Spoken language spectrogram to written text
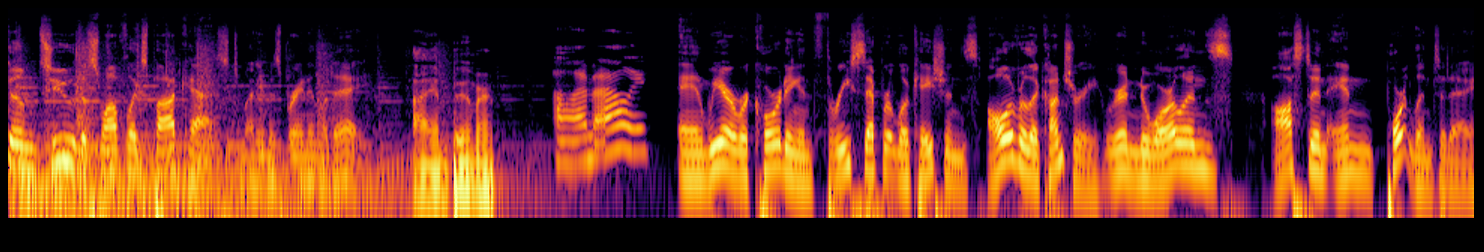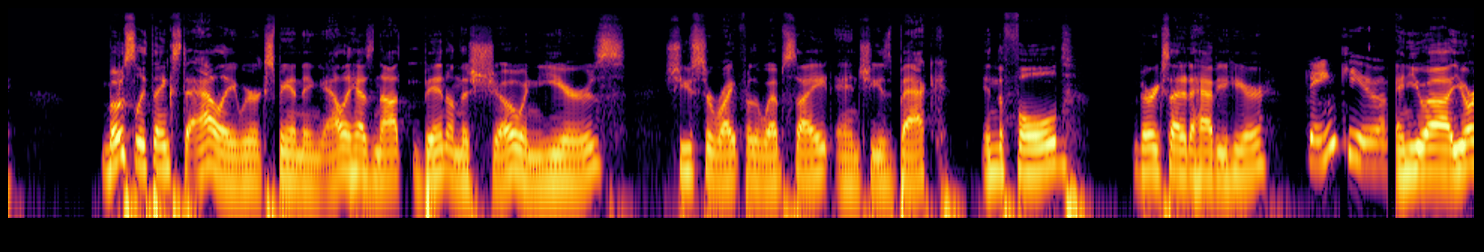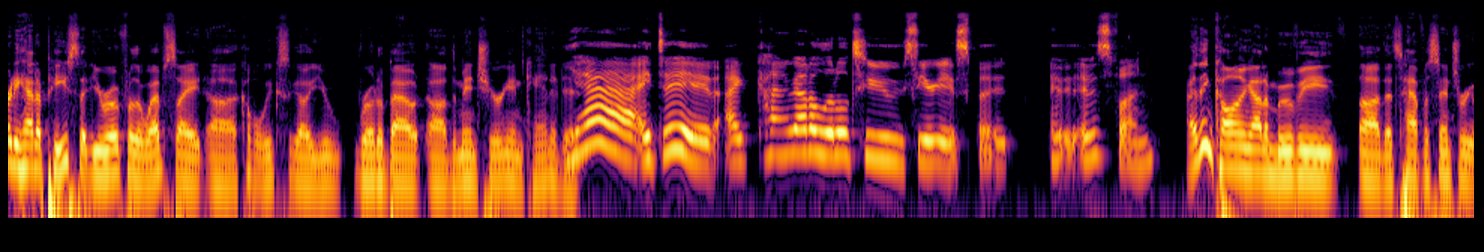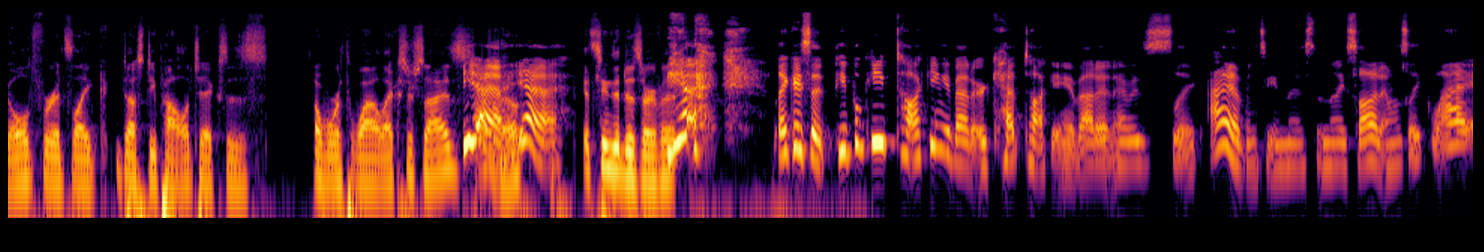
Welcome to the Swampflix podcast. My name is Brandon Ledet, I am Boomer. I'm Alli. and we are recording in three separate locations all over the country. We're in New Orleans, Austin, and Portland today. Mostly thanks to Alli, we're expanding. Alli has not been on this show in years. She used to write for the website, and she is back in the fold. Very excited to have you here. Thank you. And you, uh, you already had a piece that you wrote for the website uh, a couple weeks ago. You wrote about uh, the Manchurian Candidate. Yeah, I did. I kind of got a little too serious, but it, it was fun. I think calling out a movie uh, that's half a century old for its like dusty politics is a worthwhile exercise. Yeah, yeah, It seemed to deserve it. yeah. Like I said, people keep talking about it or kept talking about it, and I was like, I haven't seen this, and then I saw it, and I was like, why?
